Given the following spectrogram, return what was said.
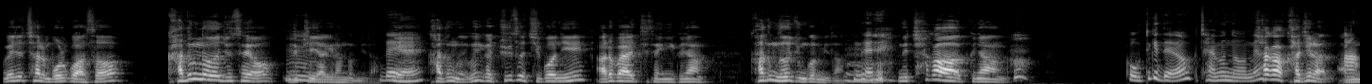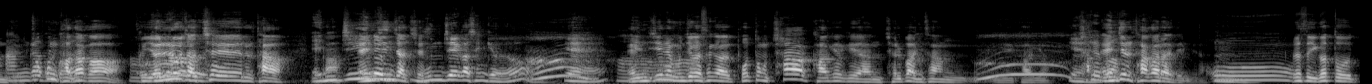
외제차를 몰고 와서 가득 넣어주세요 이렇게 이야기를 한 겁니다. 네. 예. 가득 넣어 그러니까 주유소 직원이 아르바이트생이 그냥 가득 넣어준 겁니다. 네. 근데 차가 그냥 그거 어떻게 돼요? 잘못 넣으면? 차가 가질 않- 아, 않는데 안 조금 가다가? 가다가 그 연료 자체를 다 엔진에 아, 엔진 자체 문제가 생겨요. 예. 아. 엔진에 문제가 생겨 보통 차 가격의 한 절반 이상의 가격. 예. 차-. 엔진을 다 갈아야 됩니다. 오. 그래서 이것도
